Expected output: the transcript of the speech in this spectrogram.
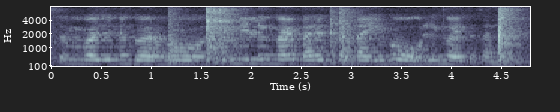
संभाजीनगर हो तुम्ही लिंगायत आहेत का ताई? हो लिंगायतच आहे.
